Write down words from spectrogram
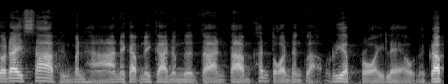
ก็ได้ทราบถึงปัญหานะครับในการดำเนินการตามขั้นตอนดังกล่าวเรียบร้อยแล้วนะครับ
